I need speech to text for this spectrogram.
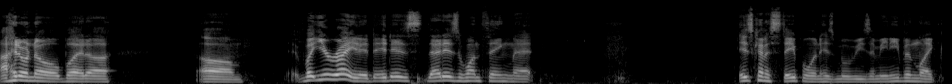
I don't know, but uh, um, but you're right. It it is that is one thing that is kind of staple in his movies. I mean, even like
